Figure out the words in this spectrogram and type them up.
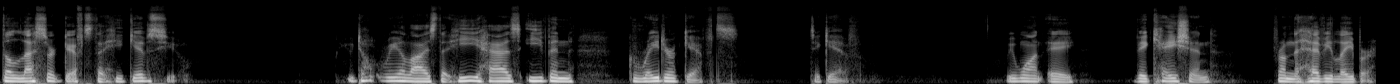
the lesser gifts that He gives you. But you don't realize that He has even greater gifts to give. We want a vacation from the heavy labor.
